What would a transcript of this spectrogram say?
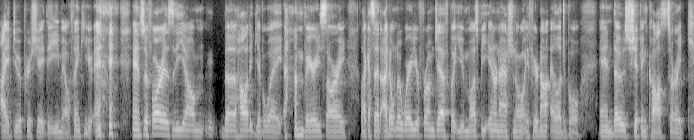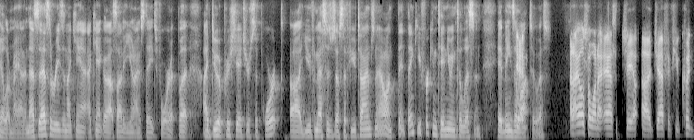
I do appreciate the email. Thank you. And, and so far as the um the holiday giveaway, I'm very sorry. Like I said, I don't know where you're from, Jeff, but you must be international if you're not eligible. And those shipping costs are a killer, man. And that's that's the reason I can't I can't go outside of the United States for it. But I do appreciate your support. Uh, you've messaged us a few times now, and th- thank you for continuing to listen. It means a Yeah. lot to us. And I also want to ask J- uh, Jeff if you could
